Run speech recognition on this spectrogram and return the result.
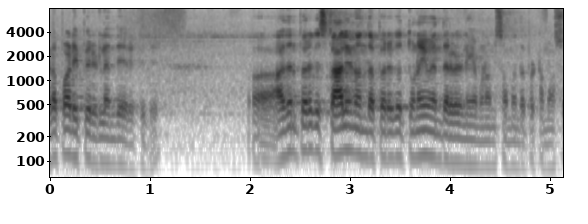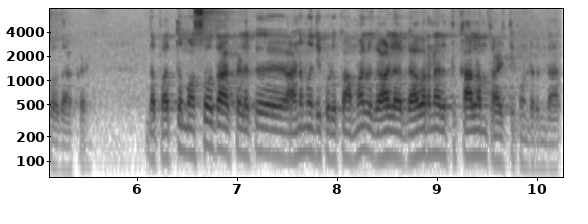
எடப்பாடி பீரியட்லேருந்தே இருக்குது. அதன் பிறகு ஸ்டாலின் வந்த பிறகு துணைவேந்தர்கள் நியமனம் சம்பந்தப்பட்ட மசோதாக்கள். இந்த பத்து மசோதாக்களுக்கு அனுமதி கொடுக்காமல் கால கவர்னர் காலம் தாழ்த்தி கொண்டிருந்தார்.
